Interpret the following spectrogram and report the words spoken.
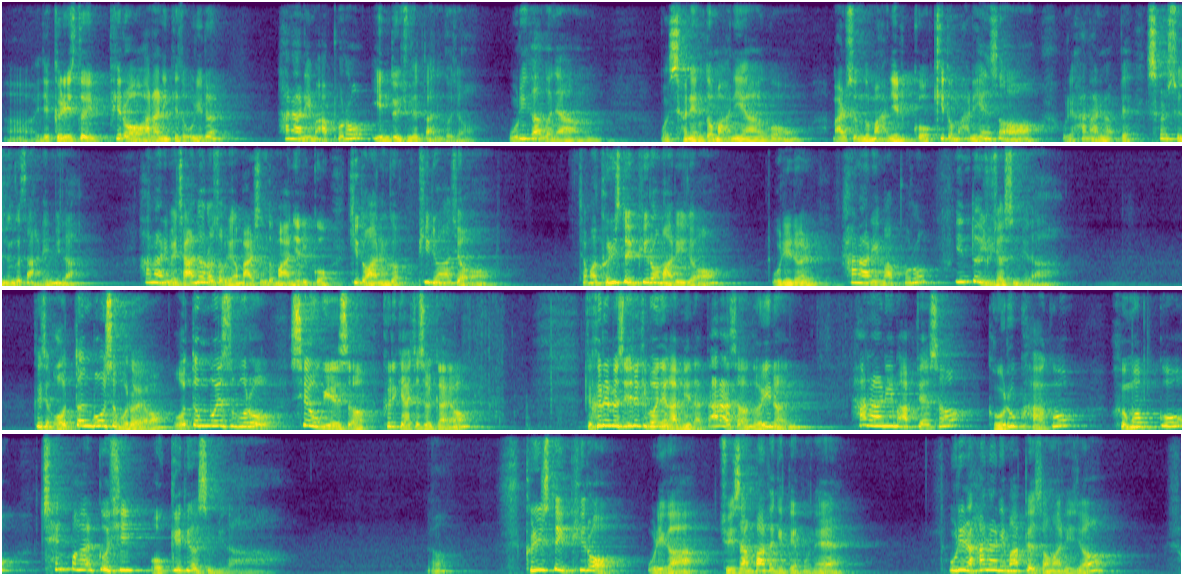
어, 이제 그리스도의 피로 하나님께서 우리를 하나님 앞으로 인도해 주셨다는 거죠. 우리가 그냥 뭐 선행도 많이 하고 말씀도 많이 읽고 기도 많이 해서 우리 하나님 앞에 설 수 있는 것은 아닙니다. 하나님의 자녀로서 우리가 말씀도 많이 읽고 기도하는 거 필요하죠. 정말 그리스도의 피로 말이죠. 우리를 하나님 앞으로 인도해 주셨습니다. 그래서 어떤 모습으로요? 어떤 모습으로 세우기 위해서 그렇게 하셨을까요? 그러면서 이렇게 번역합니다. 따라서 너희는 하나님 앞에서 거룩하고 흠없고 책망할 것이 없게 되었습니다. 어? 그리스도의 피로 우리가 죄산 받았기 때문에 우리는 하나님 앞에서 말이죠.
